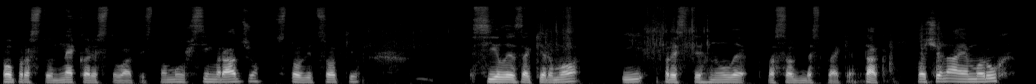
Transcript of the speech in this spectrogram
попросту не користуватись. Тому всім раджу 100% сіли за кермо і пристегнули пасок безпеки. Так, починаємо рух.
